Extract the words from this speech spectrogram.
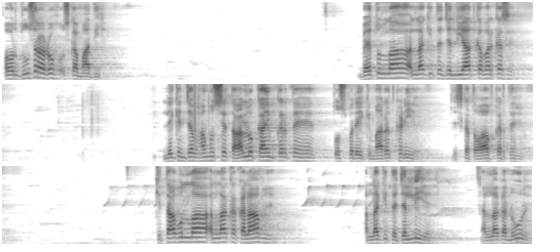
اور دوسرا رخ اس کا مادی ہے۔ بیت اللہ اللہ کی تجلیات کا مرکز ہے۔ لیکن جب ہم اس سے تعلق قائم کرتے ہیں تو اس پر ایک عمارت کھڑی ہے، جس کا طواف کرتے ہیں۔ کتاب اللہ اللہ کا کلام ہے، اللہ کی تجلی ہے، اللہ کا نور ہے۔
